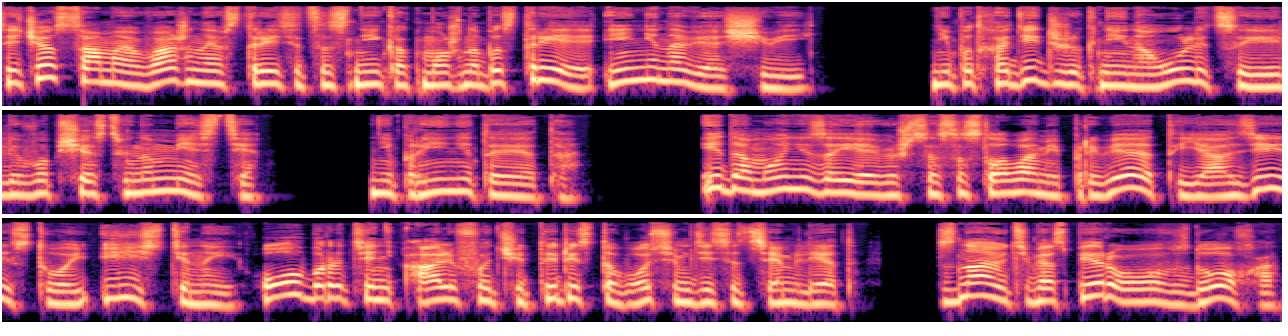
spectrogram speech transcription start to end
Сейчас самое важное — встретиться с ней как можно быстрее и ненавязчивей. Не подходить же к ней на улице или в общественном месте. Не принято это. И домой не заявишься со словами «Привет, я Азиз, твой истинный, оборотень Альфа 487 лет. Знаю тебя с первого вздоха,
